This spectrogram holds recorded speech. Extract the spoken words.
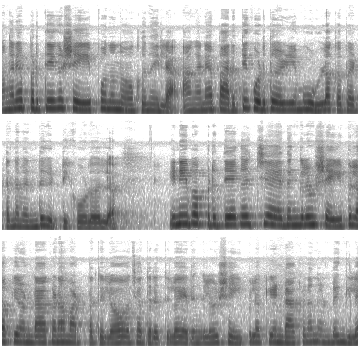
അങ്ങനെ പ്രത്യേക ഷേപ്പ് ഒന്നും നോക്കുന്നില്ല. അങ്ങനെ പരത്തി കൊടുത്തു കഴിയുമ്പോൾ ഉള്ളൊക്കെ പെട്ടെന്ന് വെന്ത് കിട്ടിക്കോളുമല്ലോ. ഇനിയിപ്പോൾ പ്രത്യേകിച്ച് ഏതെങ്കിലും ഷേപ്പിലൊക്കെ ഉണ്ടാക്കണം വട്ടത്തിലോ ചതുരത്തിലോ ഏതെങ്കിലും ഷേപ്പിലൊക്കെ ഉണ്ടാക്കണം എന്നുണ്ടെങ്കിൽ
